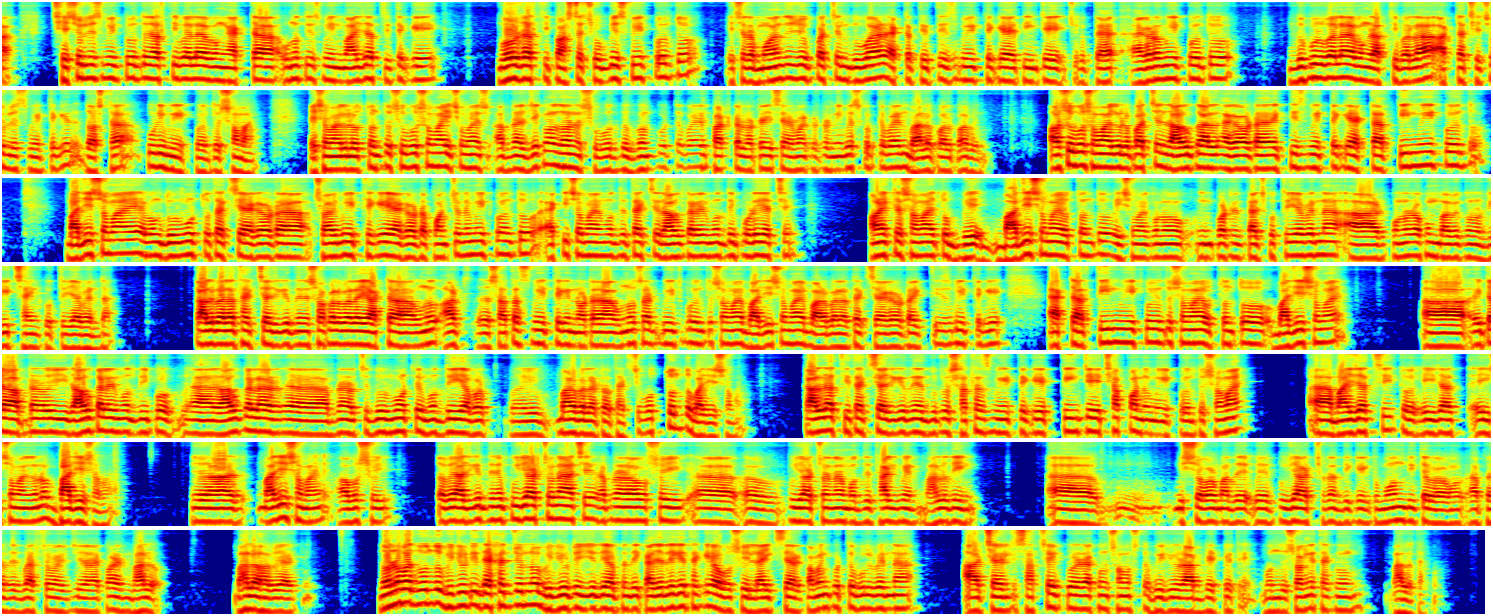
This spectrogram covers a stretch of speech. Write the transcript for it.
ছেচল্লিশ মিনিট পর্যন্ত রাত্রিবেলা এবং একটা উনত্রিশ মিনিট মাঝরাত্রি থেকে ভোর রাত্রি পাঁচটা চব্বিশ মিনিট পর্যন্ত। এছাড়া মহেন্দ্র যোগ পাচ্ছেন দুবার, একটা তেত্রিশ মিনিট থেকে তিনটে এগারো মিনিট পর্যন্ত দুপুরবেলা এবং রাত্রিবেলা আটটা ছেচল্লিশ মিনিট থেকে দশটা কুড়ি মিনিট পর্যন্ত সময় এই সময়গুলো অত্যন্ত শুভ সময়, এই সময় আপনারা যে কোনো ধরনের শুভ উদ্যোগ গ্রহণ করতে পারেন, ফাটকা লটারি, শেয়ার মার্কেটে নিবেশ করতে পারেন, ভালো ফল পাবেন। অশুভ সময়গুলো পাচ্ছেন রাহুকাল এগারোটা একত্রিশ মিনিট থেকে একটা তিন মিনিট পর্যন্ত। বাজির সময় এবং দুর্মূর্ত থাকছে এগারোটা ছয় মিনিট থেকে এগারোটা পঞ্চান্ন মিনিট পর্যন্ত। একই সময়ের মধ্যে থাকছে রাহুকালের মধ্যেই পড়ে যাচ্ছে। অনেকটা সময় তো বাজে সময় অত্যন্ত, এই সময় কোনো ইম্পর্টেন্ট কাজ করতে যাবেন না আর কোনো রকমভাবে কোনো ডিট সাইন করতে যাবেন না। কালবেলা থাকছে আজকের দিনে। সকালবেলায় আটটা উন আট সাতাশ মিনিট থেকে নটা উনষাট মিনিট পর্যন্ত সময় বাজি সময় বারবেলা থাকছে এগারোটা একত্রিশ মিনিট থেকে একটা তিন মিনিট পর্যন্ত সময় অত্যন্ত বাজি সময়। এটা আপনার ওই রাহুকালের মধ্যেই প- আহ, রাহুকাল আর আপনার হচ্ছে দুর্মুহূর্তের মধ্যেই আবার বারবেলাটাও থাকছে অত্যন্ত বাজে সময়। কাল রাত্রি থাকছে আজকের দিনে দুটো সাতাশ মিনিট থেকে তিনটে ছাপ্পান্ন মিনিট পর্যন্ত সময় মাঝরাত্রি। তো এই রাত এই সময়গুলো বাজে সময়। আর বাজে সময় অবশ্যই। তবে আজকের দিনে পূজা অর্চনা আছে আপনারা অবশ্যই পূজা অর্চনার মধ্যে থাকবেন ভালো দিন। আহ, উম, বিশ্বকর্মা দেবের পূজা অর্চনার দিকে একটু মন দিতে হবে আপনাদের ব্যবসা বাণিজ্য যারা করেন ভালো ভালো হবে আর কি। ধন্যবাদ বন্ধু ভিডিওটি দেখার জন্য। ভিডিওটি যদি আপনাদের কাজে লেগে থাকে অবশ্যই লাইক শেয়ার কমেন্ট করতে ভুলবেন না। আর চ্যানেলটি সাবস্ক্রাইব করে রাখুন সমস্ত ভিডিওর আপডেট পেতে। বন্ধু সঙ্গে থাকুন ভালো থাকুন।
